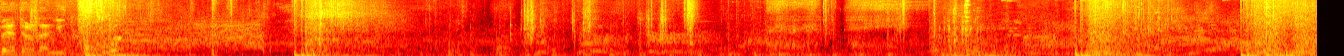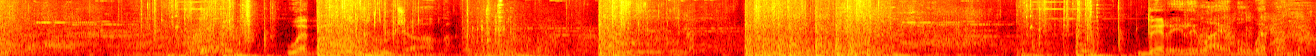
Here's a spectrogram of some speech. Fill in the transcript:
Better than you. Weapon will job. Very reliable weapon.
